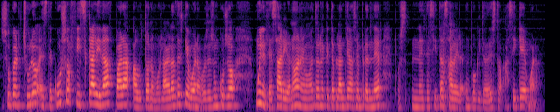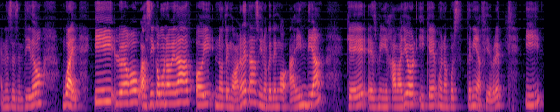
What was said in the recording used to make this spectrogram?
súper chulo este curso, Fiscalidad para Autónomos. La verdad es que, bueno, pues es un curso muy necesario, ¿no? En el momento en el que te planteas emprender, pues necesitas saber un poquito de esto. Así que, bueno, en ese sentido, guay. Y luego, así como novedad, hoy no tengo a Greta, sino que tengo a India, que es mi hija mayor y que, bueno, pues tenía fiebre. Y,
